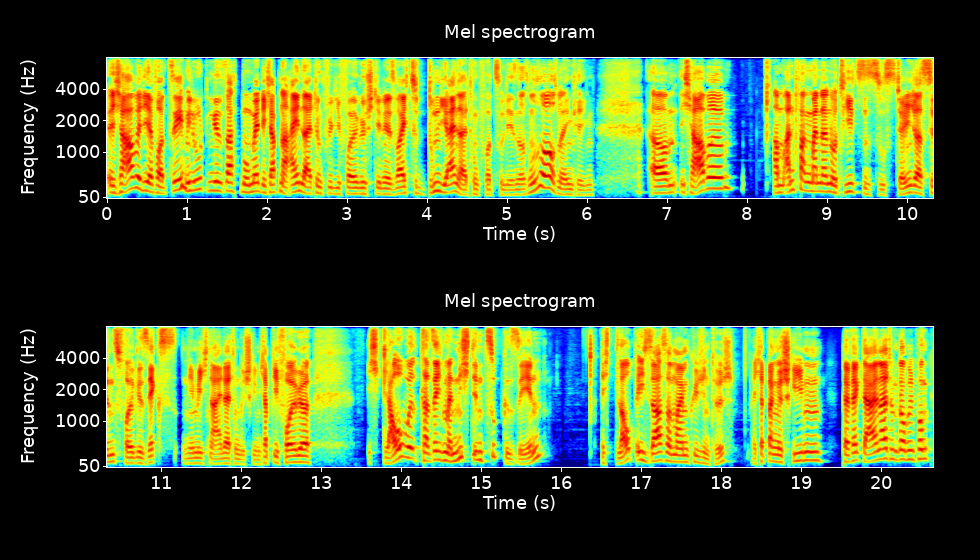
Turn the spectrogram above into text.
Ich habe dir vor zehn Minuten gesagt, Moment, ich habe eine Einleitung für die Folge stehen. Jetzt war ich zu dumm, die Einleitung vorzulesen. Das muss man auch mal hinkriegen. Ähm, ich habe am Anfang meiner Notizen zu Stranger Sins Folge 6 nämlich eine Einleitung geschrieben. Ich habe die Folge, ich glaube, tatsächlich mal nicht im Zug gesehen. Ich glaube, ich saß an meinem Küchentisch. Ich habe dann geschrieben, perfekte Einleitung, Doppelpunkt.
